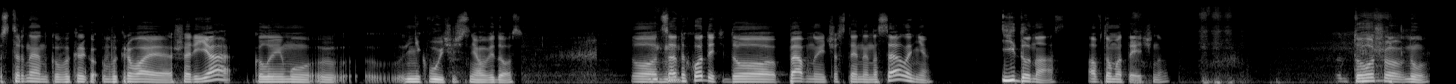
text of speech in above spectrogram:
Стерненко викри- викриває Шарія, коли йому е, Нік Вуйчич зняв відос, то Мгм. це доходить до певної частини населення і до нас автоматично. Того, що, ну.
